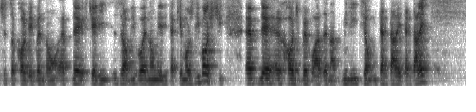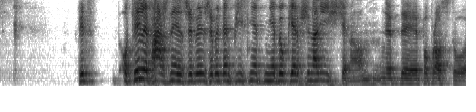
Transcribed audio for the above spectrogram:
czy cokolwiek będą chcieli zrobić, bo będą mieli takie możliwości, choćby władzę nad milicją i tak dalej, i tak dalej. Więc o tyle ważne jest, żeby, żeby ten PiS nie, nie był pierwszy na liście. No. Po prostu.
